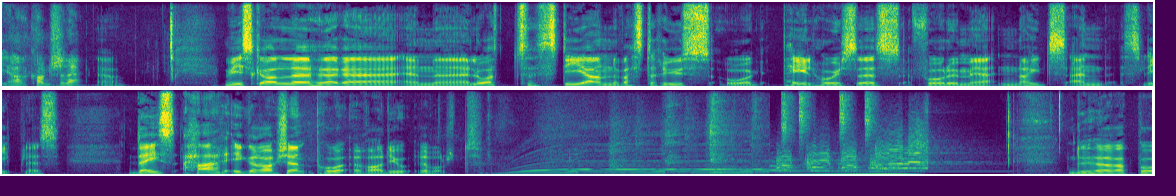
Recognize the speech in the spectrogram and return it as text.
Ja, kanskje det. Ja. Vi skal eh, høre en eh, låt. Stian Vesterhus og Pale Horses får du med Nights and Sleepless Days her i garasjen på Radio Revolt. Du hører på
